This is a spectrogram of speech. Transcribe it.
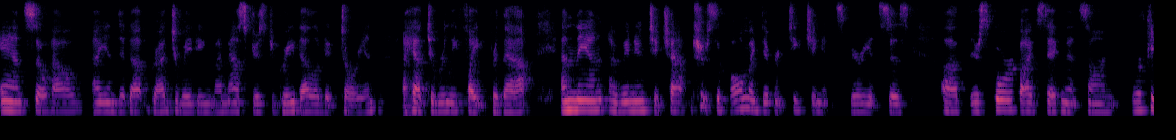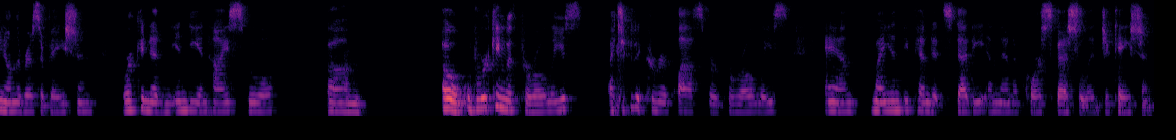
And so how I ended up graduating my master's degree valedictorian. I had to really fight for that. And then I went into chapters of all my different teaching experiences. Uh, there's four or five segments on working on the reservation, working at an Indian high school, um, oh, working with parolees, I did a career class for parolees and my independent study, and then, of course, special education.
